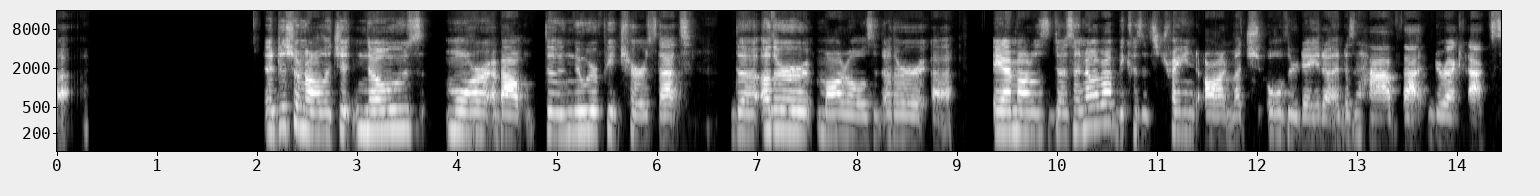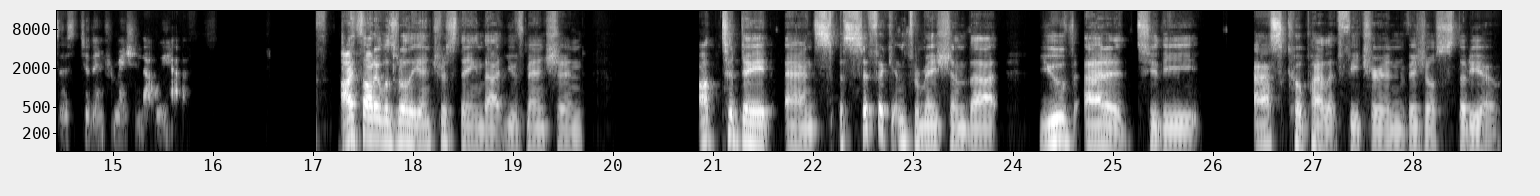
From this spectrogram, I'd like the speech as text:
uh, additional knowledge, it knows more about the newer features that the other models and other uh, AI models doesn't know about because it's trained on much older data and doesn't have that direct access to the information that we have. I thought it was really interesting that you've mentioned up to date and specific information that you've added to the Ask Copilot feature in Visual Studio.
